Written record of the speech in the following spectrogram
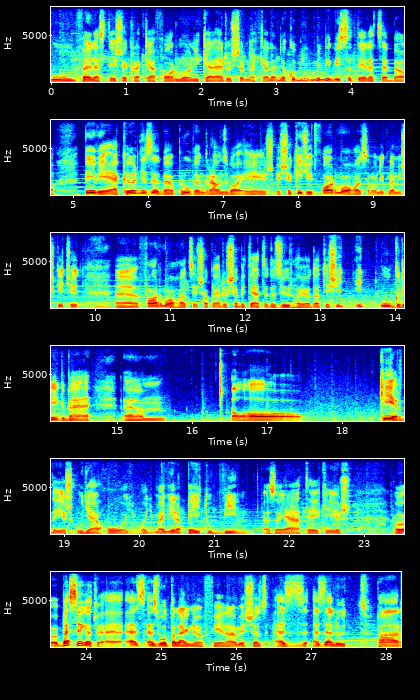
új fejlesztésekre kell farmolni kell, erősebbnek kell lenni, akkor mindig visszatérhetsz ebbe a PvE környezetbe, a Proven Grounds-ba, és, és egy kicsit farmolhatsz, mondjuk nem is kicsit, uh, farmolhatsz, és akkor erősebbé teheted az űrhajodat, és itt, itt ugrik be um, a kérdés, ugye, hogy, hogy mennyire pay to win ez a játék, és Beszélgetve, ez, ez volt a legnagyobb félelem, és az ez, ezelőtt pár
